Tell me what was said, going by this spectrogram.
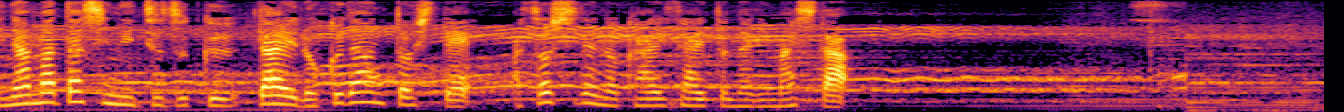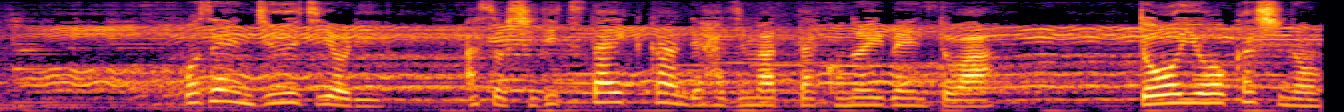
水俣市に続く第6弾として阿蘇市での開催となりました。午前10時より阿蘇市立体育館で始まったこのイベントは童謡歌手の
